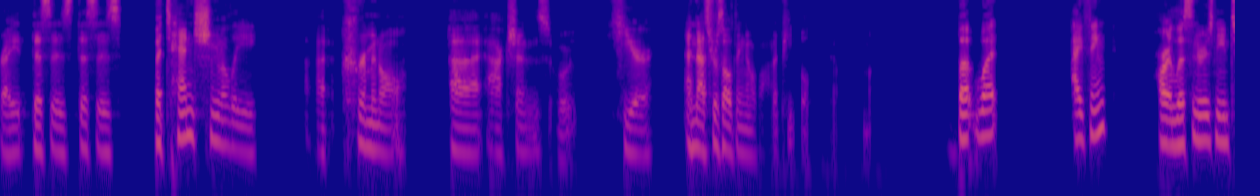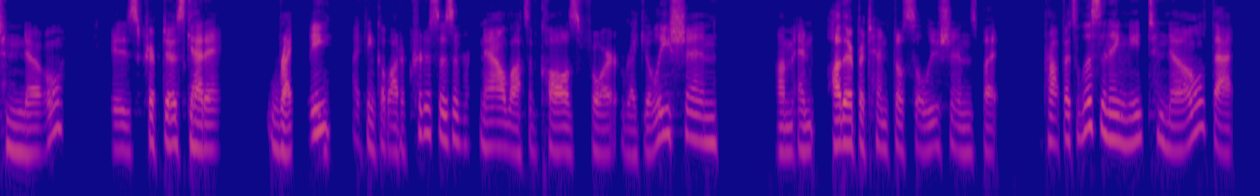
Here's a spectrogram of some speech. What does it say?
right? This is this is potentially uh, criminal uh, actions here, and that's resulting in a lot of people. But what I think our listeners need to know is crypto's getting rightly, I think a lot of criticism right now, lots of calls for regulation um, and other potential solutions. But profits listening need to know that,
